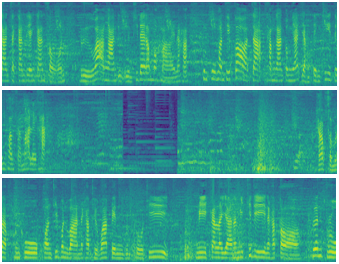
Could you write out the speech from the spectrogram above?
การจัดการเรียนการสอน หรือว่างานอื่นๆที่ได้รับมอบหมายนะคะ คุณครูพรทิพย์ก็จะทำงานตรงนี้อย่างเต็มที่เต็มความสามารถเลยค่ะครับสำหรับคุณครูพรทิพย์วันวานนะครับ ถือว่าเป็นคุณครูที่มีกัลยาณมิตรที่ดีนะครับ ต่อเพื่อนครู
